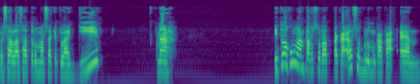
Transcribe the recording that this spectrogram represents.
Ke salah satu rumah sakit lagi. Nah itu aku ngantar surat PKL sebelum KKN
